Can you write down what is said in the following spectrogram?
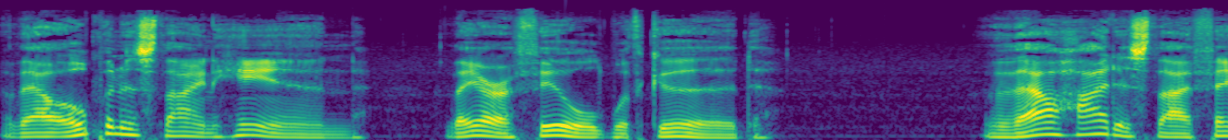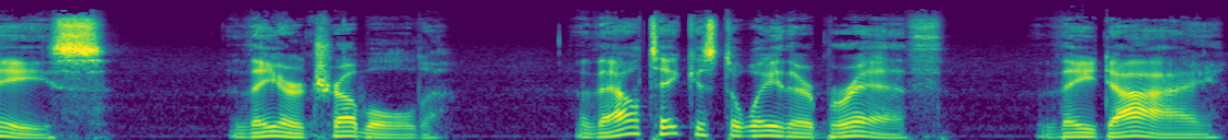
Thou openest thine hand, they are filled with good. Thou hidest thy face, they are troubled. Thou takest away their breath, they die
